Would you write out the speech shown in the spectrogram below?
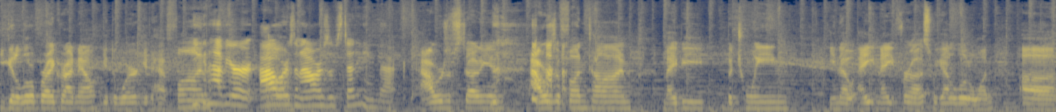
you get a little break right now, get to work, get to have fun. You can have your hours and hours of studying back. hours of studying, hours of fun time, maybe between, you know, eight and eight for us. We got a little one. Uh,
